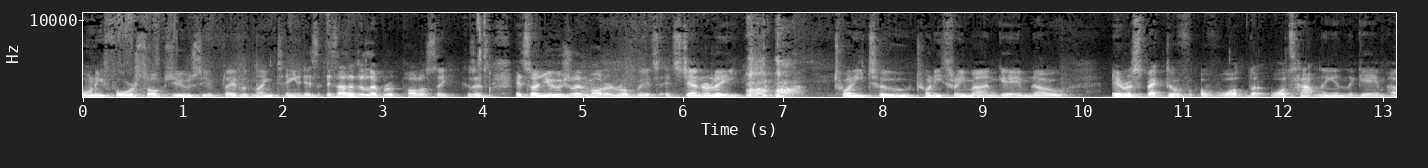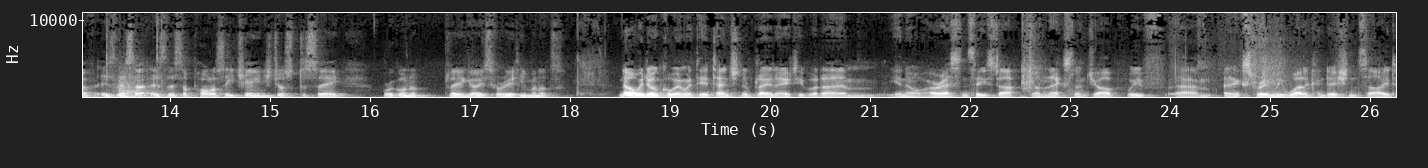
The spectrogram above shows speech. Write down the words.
only four subs used, so you've played with 19. Is, is that a deliberate policy? Because it's, it's unusual in modern rugby. It's, it's generally 22, 23 man game now, irrespective of what the, what's happening in the game. Have, is, this a, is this a policy change just to say we're going to play guys for 80 minutes? No, we don't go in with the intention of playing 80, but um, you know our S and C staff have done an excellent job. We've um, an extremely well conditioned side.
